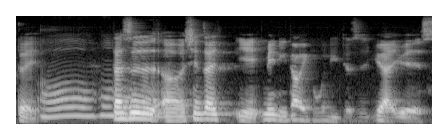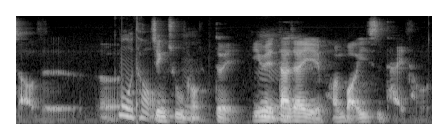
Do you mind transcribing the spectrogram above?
对。哦。但是哦呃，现在也面临到一个问题，就是越来越少的呃木头进出口，嗯。对，因为嗯。大家也环保意识抬头了，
